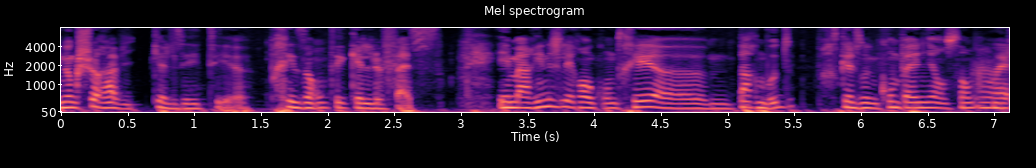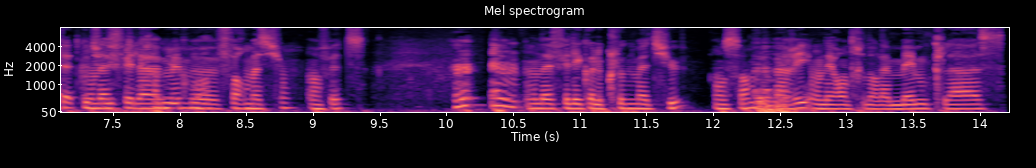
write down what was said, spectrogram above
et donc je suis ravie qu'elles aient été euh, présentes et qu'elles le fassent. Et Marine, je l'ai rencontrée euh, par mode parce qu'elles ont une compagnie ensemble. Ouais, Peut-être que on tu a fait la même euh, formation en fait. on a fait l'école Claude Mathieu ensemble à Paris. On est rentré dans la même classe.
